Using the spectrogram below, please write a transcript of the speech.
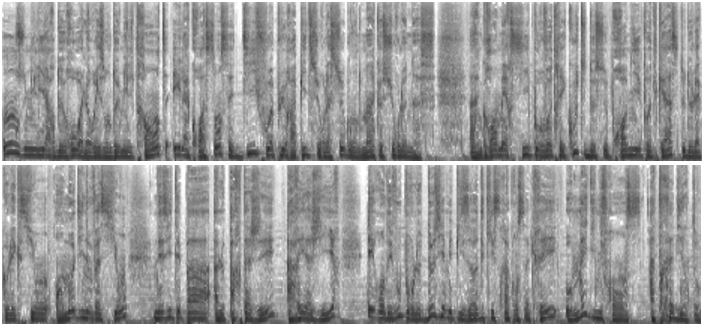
11 milliards d'euros à l'horizon 2030 et la croissance est 10 fois plus rapide sur la seconde main que sur le neuf. Un grand merci pour votre écoute de ce premier podcast de la collection En mode innovation. N'hésitez pas à le partager, à réagir et rendez-vous pour le deuxième épisode qui sera consacré au Made in France. À très bientôt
